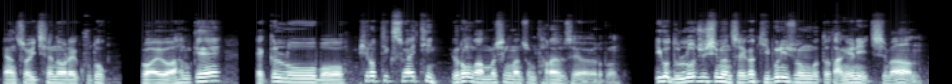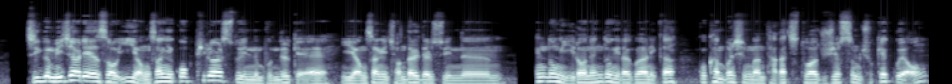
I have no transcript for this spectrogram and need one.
그냥 저희 채널의 구독, 좋아요와 함께 댓글로 뭐 피롭틱스 화이팅 이런 거 한 번씩만 좀 달아주세요 여러분 이거 눌러주시면 제가 기분이 좋은 것도 당연히 있지만 지금 이 자리에서 이 영상이 꼭 필요할 수도 있는 분들께 이 영상이 전달될 수 있는 행동이 이런 행동이라고 하니까 꼭 한 번씩만 다 같이 도와주셨으면 좋겠고요.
